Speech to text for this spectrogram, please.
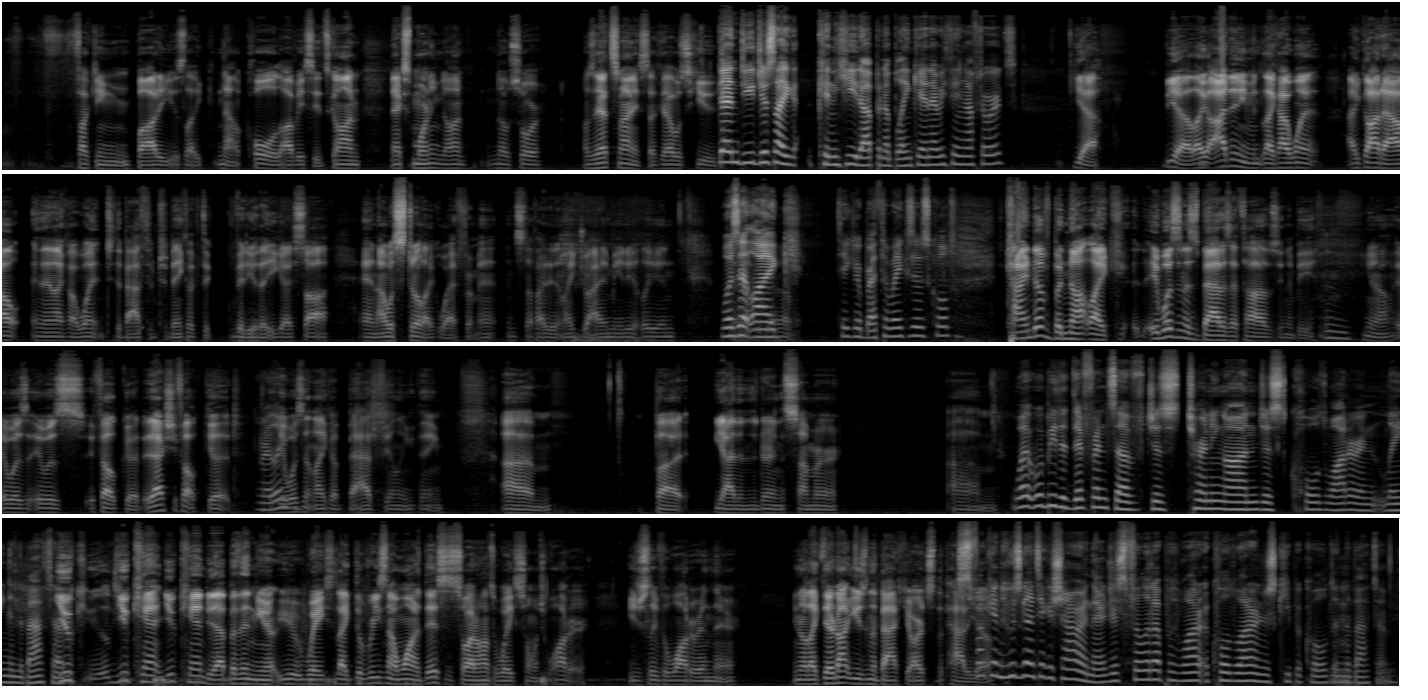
fucking body is like now cold. Obviously, it's gone. Next morning, gone. No sore. I was like, that's nice. Like that was huge. then do you just like can heat up in a blanket and everything afterwards? Yeah, yeah. Like I didn't even like I went. I got out and then like I went to the bathroom to make like the video that you guys saw, and I was still like wet from it and stuff. I didn't like dry immediately, and Was Yeah, it I can do that. like take your breath away because it was cold? kind of, but not like it wasn't as bad as I thought it was gonna be. Mm. You know, it was it was it felt good. It actually felt good. Really? it wasn't like a bad feeling thing. Um, but yeah, then during the summer, um, What would be the difference of just turning on just cold water and laying in the bathtub? you c- you can't you can do that, but then you you waste like the reason I wanted this is so I don't have to waste so much water. You just leave the water in there. You know, like they're not using the backyards, the Just patio. fucking who's gonna take a shower in there? Just fill it up with water, cold water, and just keep it cold Mm. in the bathtub.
